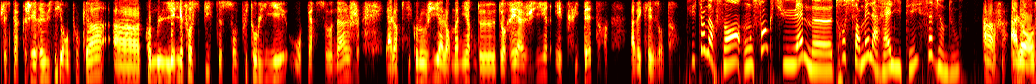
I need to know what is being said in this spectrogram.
J'espère que j'ai réussi en tout cas à, comme les, les fausses pistes sont plutôt liées aux personnages, et à leur psychologie, à leur manière de, de réagir et puis d'être avec les autres. Christian Dorsan, on sent que tu aimes euh, transformer la réalité. Ça vient d'où? Ah, alors,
